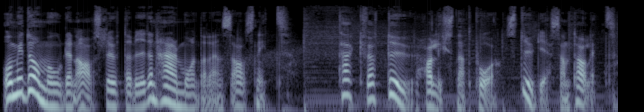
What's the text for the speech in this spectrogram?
Och med de orden avslutar vi den här månadens avsnitt. Tack för att du har lyssnat på Studiesamtalet.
